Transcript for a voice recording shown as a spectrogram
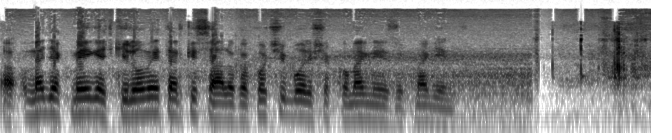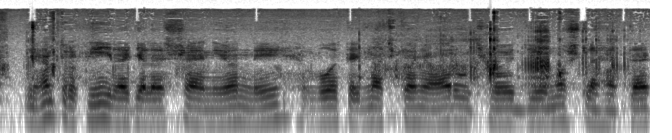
Okay. Megyek még egy kilométert, kiszállok a kocsiból, és akkor megnézzük megint. Nem tudok nyílegyelesen jönni, volt egy nagy kanyar, úgyhogy most lehetek,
